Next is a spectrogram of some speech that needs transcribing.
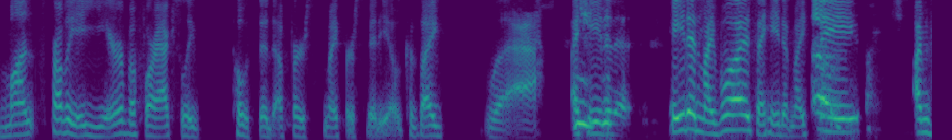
months probably a year before i actually posted a first my first video because i blah, i hated it hated my voice i hated my Oh. face i'm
